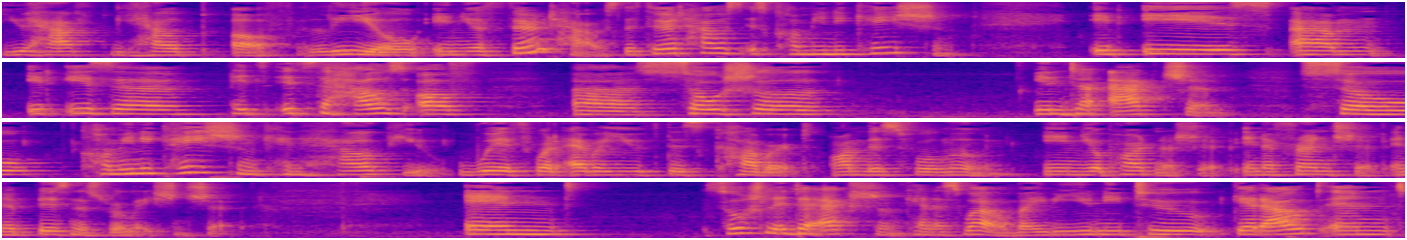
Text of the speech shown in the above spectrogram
you have the help of Leo in your third house. The third house is communication. It is um, it is a it's it's the house of uh, social interaction. So Communication can help you with whatever you've discovered on this full moon in your partnership, in a friendship, in a business relationship. And social interaction can as well. Maybe you need to get out and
